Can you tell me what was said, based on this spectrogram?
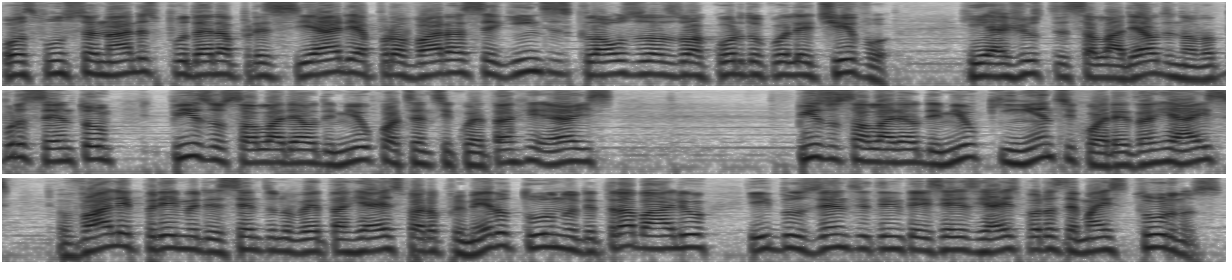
os funcionários puderam apreciar e aprovar as seguintes cláusulas do acordo coletivo: reajuste salarial de 9%, piso salarial de R$ 1.450, piso salarial de R$ 1.540, vale prêmio de 190 reais para o primeiro turno de trabalho e 236 reais para os demais turnos.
